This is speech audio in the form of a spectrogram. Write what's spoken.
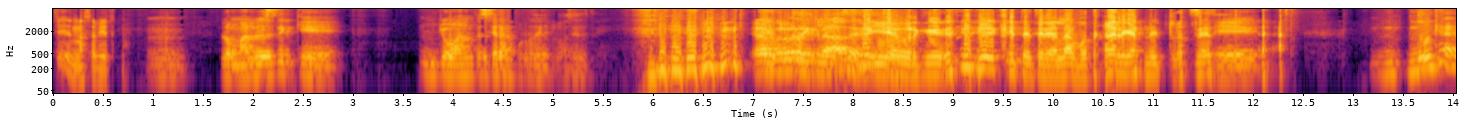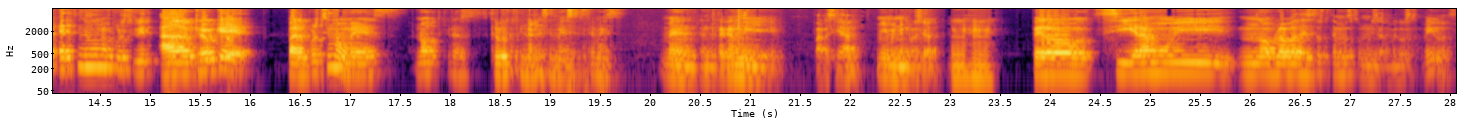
Sí, es más abierto. Ujú. Lo malo es de que yo antes era furro de closet. güey. era furro de closet. ¿Qué? ¿Por qué? que te tenía la bota verga en el closet. Eh, nunca he tenido una full suite. Ah, creo que para el próximo mes, no, creas, creo que a finales de mes, este mes, me entregan mi parcial, mi mini parcial. Pero sí era muy. No hablaba de estos temas con mis amigos amigos.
